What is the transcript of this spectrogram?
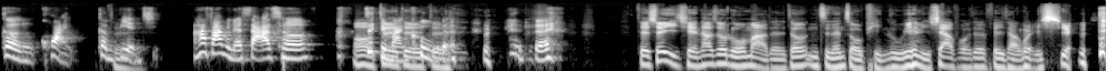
更快、更便捷。他发明了刹车，哦、这也蛮酷的，对。对对 对对，所以以前他说罗马的都你只能走平路，因为你下坡就非常危险。对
